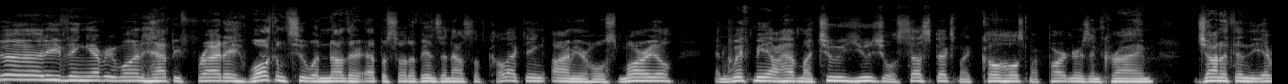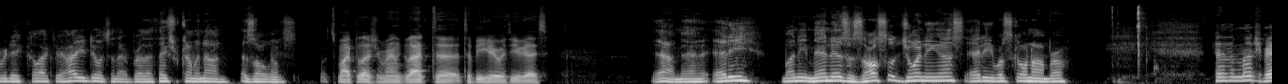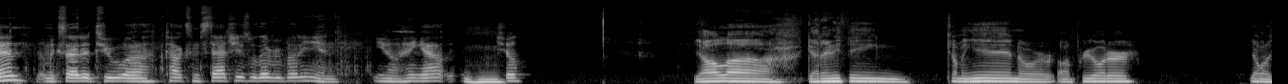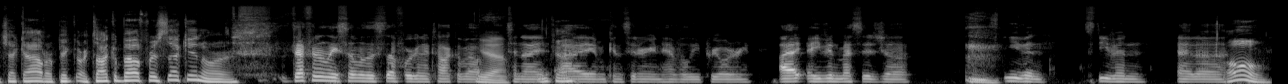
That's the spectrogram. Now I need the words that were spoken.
Good evening, everyone. Happy Friday. Welcome to another episode of Ins and Outs of Collecting. I'm your host, Mario. And with me, I'll have my two usual suspects, my co-hosts, my partners in crime, Jonathan, the Everyday Collector. How you doing tonight, brother? Thanks for coming on, as always. It's my pleasure, man. Glad to, to be here with you guys. Yeah, man. Eddie Money Mendez is also joining us. Eddie, what's going on, bro? Nothing much, man. I'm excited to uh, talk some statues with everybody and you know hang out, and Mhm. chill. Y'all uh, got anything coming in or on pre-order? Y'all want to check out or pick or talk about for a second, or Definitely some of the stuff we're going to talk about Yeah. tonight. Okay. I am considering heavily pre-ordering. I, I even message uh, Steven, Steven at uh, oh,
